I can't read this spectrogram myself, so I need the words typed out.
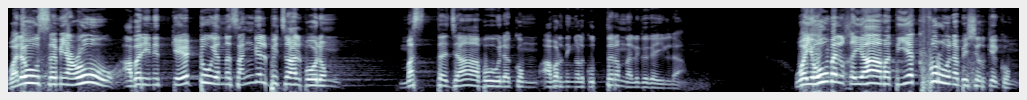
വലൗ അവർ അവരിനി കേട്ടു എന്ന് സങ്കല്പിച്ചാൽ പോലും മസ്തജാബൂലക്കും അവർ നിങ്ങൾക്ക് ഉത്തരം നൽകുകയില്ല. വയൗമൽ ബിശിർക്കിക്കും.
